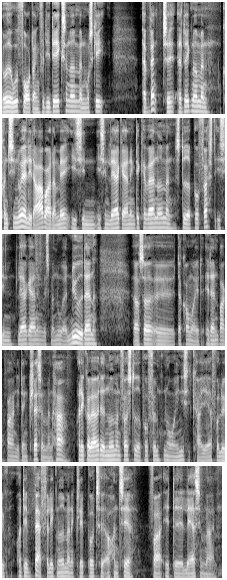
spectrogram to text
noget af udfordringen, fordi det er ikke sådan noget, man måske er vant til, at det er ikke noget, man kontinuerligt arbejder med i sin, i sin lærergærning. Det kan være noget, man støder på først i sin lærergærning, hvis man nu er nyuddannet, og så øh, der kommer et, et anbragt barn i den klasse, man har. Og det kan være, at det er noget, man først støder på 15 år inde i sit karriereforløb, og det er i hvert fald ikke noget, man er klædt på til at håndtere fra et øh, lærerseminarium.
